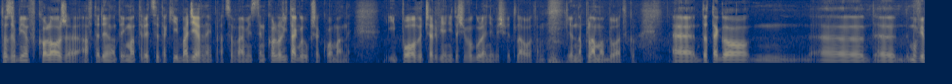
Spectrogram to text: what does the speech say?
to zrobiłem w kolorze, a wtedy na tej matrycy takiej badziewnej pracowałem, więc ten kolor i tak był przekłamany. I połowy czerwieni to się w ogóle nie wyświetlało, tam jedna plama była tylko. E, do tego mm, e, mówię,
